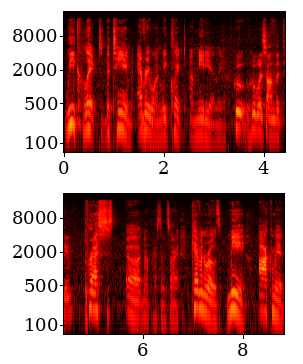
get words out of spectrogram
we clicked, the team, everyone, we clicked immediately. who who was on the team? Press, uh, not Preston, sorry, Kevin Rhodes, me, Ahmed,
